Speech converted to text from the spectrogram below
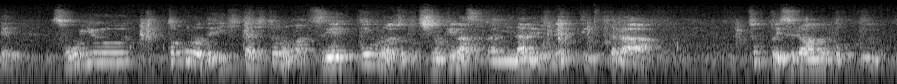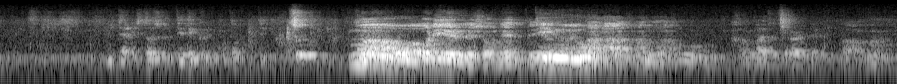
でそういうところで生きた人の末裔っていうものがちょっと血の気が盛んになるよねって言ったらちょっとイスラム国みたいな人たちが出てくることってちょっとまあ起こり得るでしょうねっってていうようなことをはい考えさせられたりとか。はい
